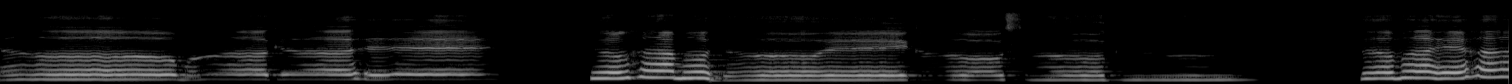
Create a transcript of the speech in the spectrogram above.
hào mơ cơ hề thương ham một đời cầu sống namaha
